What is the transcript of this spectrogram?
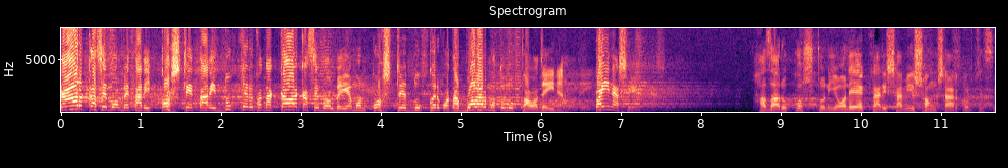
কার কাছে বলবে তার এই কষ্টে তার এই দুঃখের কথা কার কাছে বলবে? এমন কষ্টে, দুঃখের কথা বলার মতো লোক পাওয়া যায় না। পাই না সে। হাজারো কষ্ট নিয়ে অনেক নারী স্বামীর সংসার করতেছে।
